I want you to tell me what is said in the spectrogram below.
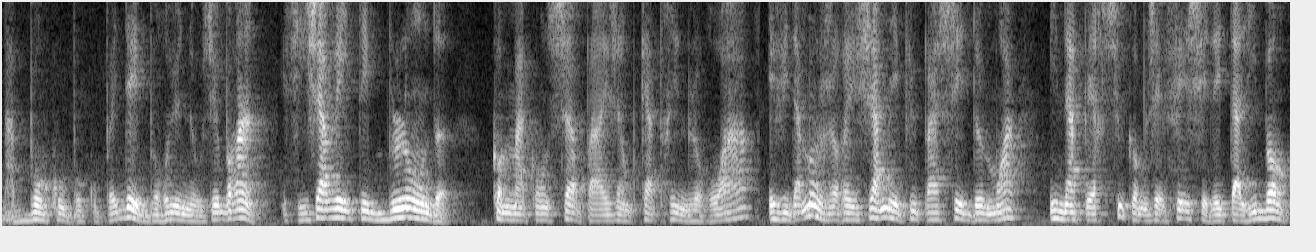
m'a beaucoup, beaucoup aidé, brune aux yeux bruns. si j'avais été blonde, comme ma consoeur, par exemple, Catherine Leroy, évidemment, j'aurais jamais pu passer deux mois inaperçue comme j'ai fait chez les talibans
